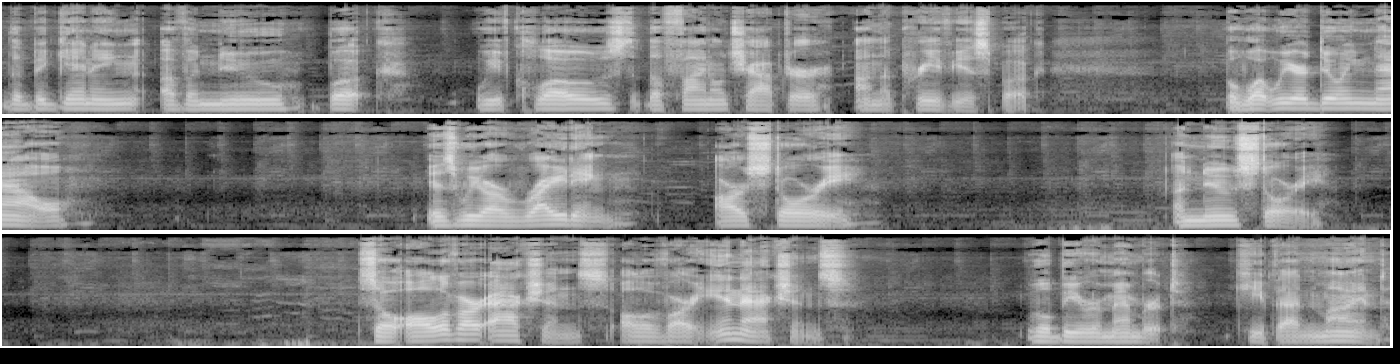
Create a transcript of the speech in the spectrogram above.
the beginning of a new book. We've closed the final chapter on the previous book. But what we are doing now is we are writing our story, a new story. So all of our actions, all of our inactions will be remembered. Keep that in mind.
